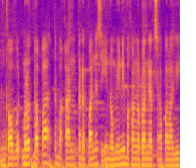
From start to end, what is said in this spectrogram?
Hmm, kalau menurut bapak tebakan ke depannya si Indomie ini bakal ngeluarin rasa apa lagi?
